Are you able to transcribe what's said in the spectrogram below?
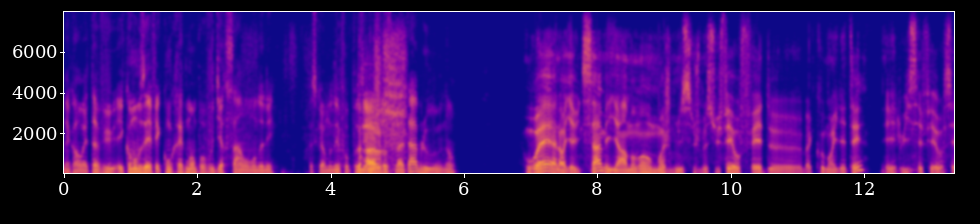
D'accord, ouais, t'as vu. Et comment vous avez fait concrètement pour vous dire ça à un moment donné? Parce qu'à un moment donné, il faut poser Bah, les choses sur la table ou non? Ouais, alors il y a eu de ça, mais il y a un moment où moi, je me, suis- je me suis fait au fait de bah, comment il était. Et lui s'est fait aussi.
